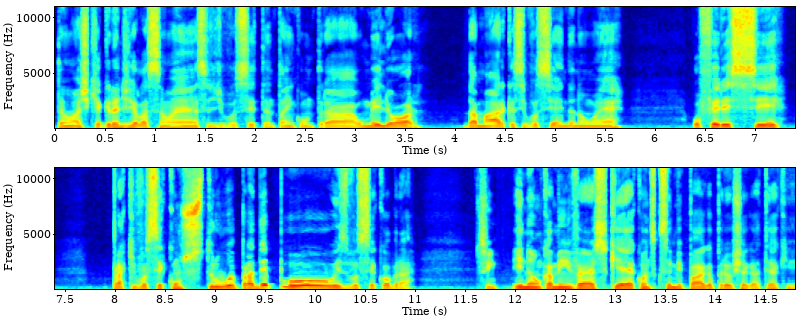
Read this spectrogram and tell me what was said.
Então eu acho que a grande relação é essa, de você tentar encontrar o melhor da marca, se você ainda não é, oferecer para que você construa para depois você cobrar. Sim. E não o caminho inverso, que é quanto que você me paga para eu chegar até aqui.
